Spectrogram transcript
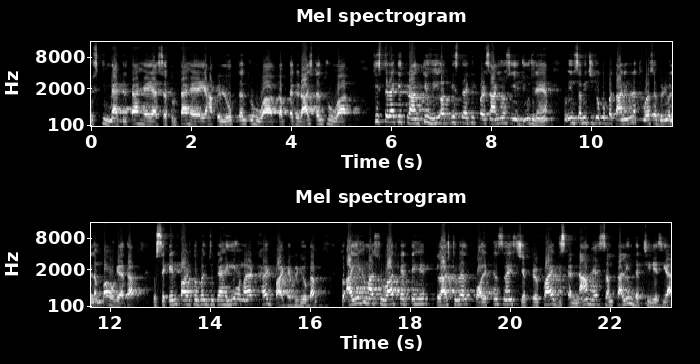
उसकी मैत्रिता है या शत्रुता है, यहाँ पे लोकतंत्र हुआ, कब तक राजतंत्र हुआ, किस तरह की क्रांति हुई और किस तरह की परेशानियों से ये जूझ रहे हैं तो इन सभी चीज़ों को बताने में ना थोड़ा सा वीडियो लंबा हो गया था तो सेकेंड पार्ट तो बन चुका है, ये हमारा थर्ड पार्ट है वीडियो का। तो आइए हम आज शुरुआत करते हैं class twelfth political science chapter five, जिसका नाम है समकालीन दक्षिण एशिया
